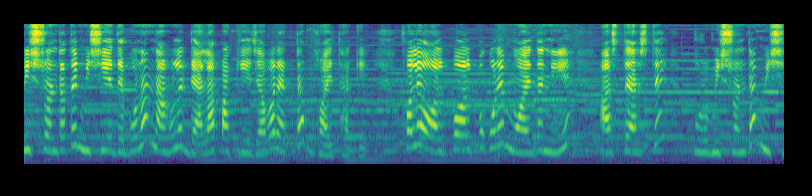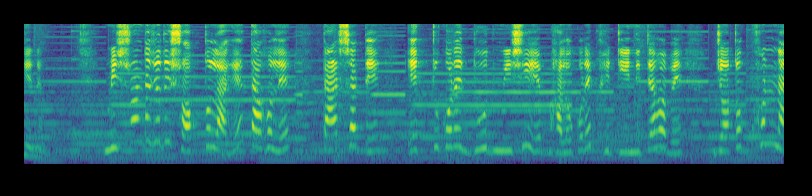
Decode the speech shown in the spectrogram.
মিশ্রণটাতে মিশিয়ে দেব না না হলে ডেলা পাকিয়ে যাওয়ার একটা ভয় থাকে। ফলে অল্প অল্প করে ময়দা নিয়ে আস্তে আস্তে পুরো মিশ্রণটা মিশিয়ে নেব। মিশ্রণটা যদি শক্ত লাগে, তাহলে তার সাথে একটু করে দুধ মিশিয়ে ভালো করে ফেটিয়ে নিতে হবে, যতক্ষণ না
